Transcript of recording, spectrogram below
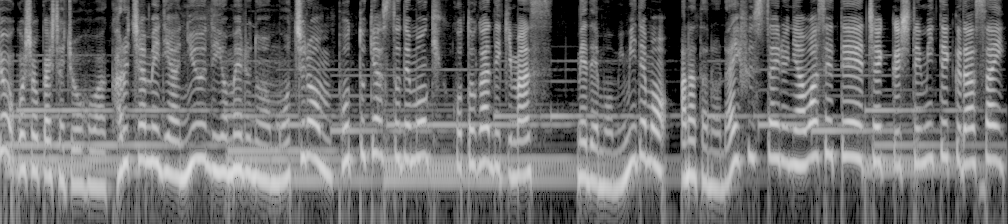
今日ご紹介した情報はカルチャーメディアニューで読めるのはもちろんポッドキャストでも聞くことができます。目でも耳でもあなたのライフスタイルに合わせてチェックしてみてください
